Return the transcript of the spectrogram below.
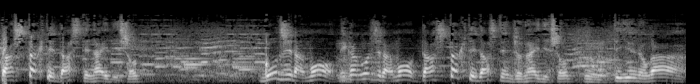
出したくて出してないでしょ？ゴジラもメカゴジラも出したくて出してんじゃないでしょ？っていうのが、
